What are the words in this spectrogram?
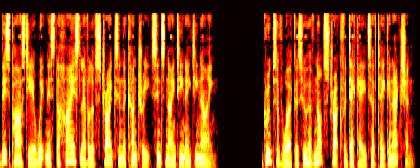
This past year witnessed the highest level of strikes in the country since 1989. Groups of workers who have not struck for decades have taken action.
